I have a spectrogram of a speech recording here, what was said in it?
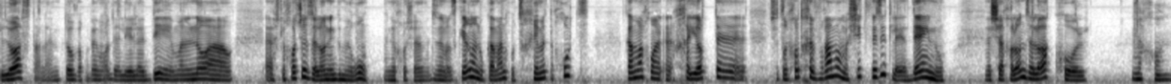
לא עשתה להם טוב, הרבה מאוד על ילדים, על נוער. ההשלכות של זה לא נגמרו, אני חושבת. זה מזכיר לנו כמה אנחנו צריכים את החוץ, כמה אנחנו חיות uh, שצריכות חברה ממשית פיזית לידינו, ושהחלון זה לא הכל. נכון,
